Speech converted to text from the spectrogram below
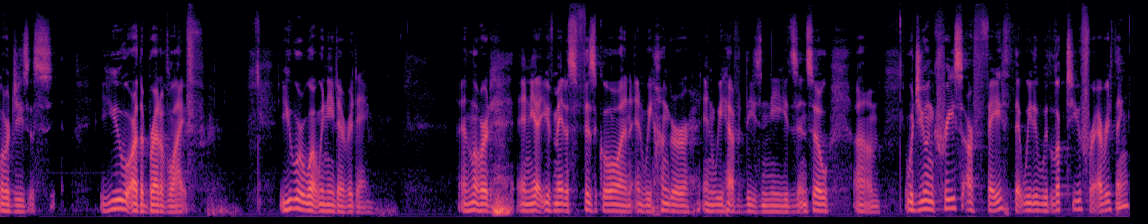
Lord Jesus, you are the bread of life. You are what we need every day. And Lord, and yet you've made us physical and, and we hunger and we have these needs. And so, um, would you increase our faith that we would look to you for everything?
